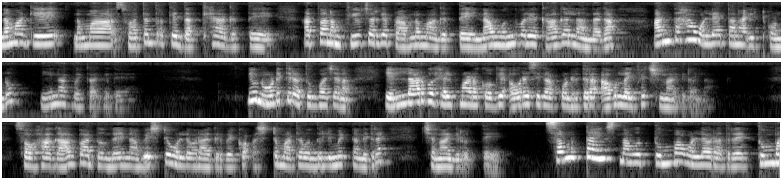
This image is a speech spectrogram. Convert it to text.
ನಮಗೆ ನಮ್ಮ ಸ್ವಾತಂತ್ರ್ಯಕ್ಕೆ ಧಕ್ಕೆ ಆಗುತ್ತೆ. ಅಥವಾ ನಮ್ಮ ಫ್ಯೂಚರ್ಗೆ ಪ್ರಾಬ್ಲಮ್ ಆಗುತ್ತೆ. ನಾವು ಮುಂದುವರಿಯೋಕ್ಕಾಗಲ್ಲ ಅಂದಾಗ ಅಂತಹ ಒಳ್ಳೆತನ ಇಟ್ಕೊಂಡು ಏನಾಗಬೇಕಾಗಿದೆ? ನೀವು ನೋಡಿದ್ದೀರಾ ತುಂಬ ಜನ. ಎಲ್ಲಾರ್ಗೂ ಹೆಲ್ಪ್ ಮಾಡೋಕ್ಕೋಗಿ ಅವರೇ ಸಿಗಾಕೊಂಡಿರ್ತಾರೆ, ಅವ್ರ ಲೈಫೇ ಚೆನ್ನಾಗಿರಲ್ಲ. ಸೊ ಹಾಗಾಗಬಾರ್ದು ಅಂದರೆ ನಾವೆಷ್ಟು ಒಳ್ಳೆಯವರಾಗಿರಬೇಕೋ ಅಷ್ಟು ಮಾತ್ರ ಒಂದು ಲಿಮಿಟ್ನಲ್ಲಿದ್ದರೆ ಚೆನ್ನಾಗಿರುತ್ತೆ. ಸಮ್ಟೈಮ್ಸ್ ನಾವು ತುಂಬ ಒಳ್ಳೆಯವರಾದರೆ ತುಂಬ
